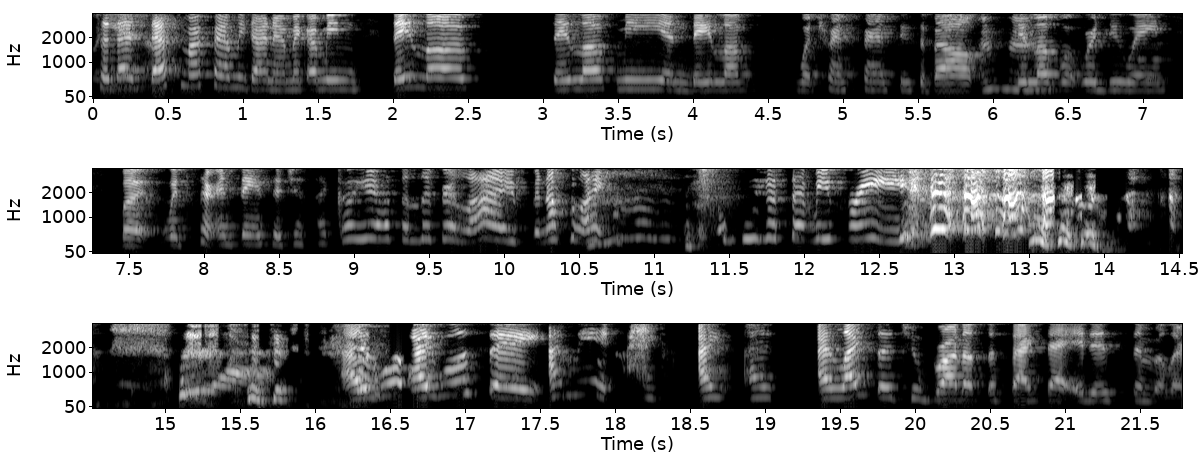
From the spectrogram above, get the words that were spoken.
So But that that's my family dynamic. I mean they love they love me and they love what transparency is about. They Mhm. love what we're doing. But with certain things they're just like oh you have to live your life. And i'm like oh, jesus set me free. I will. I will say. I mean, I, I, I, I like that you brought up the fact that it is similar,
